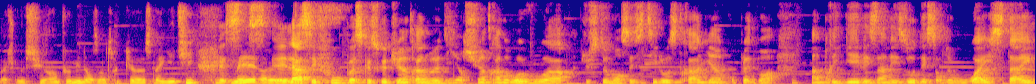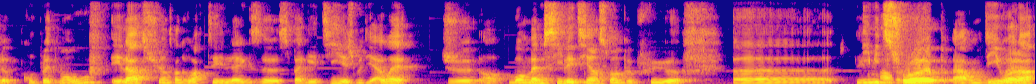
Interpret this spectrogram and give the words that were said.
bah, je me suis un peu mis dans un truc euh, spaghetti. Mais, mais et là, c'est fou parce que ce que tu es en train de me dire, je suis en train de revoir justement ces styles australiens complètement imbriqués les uns les autres, des sortes de white style complètement ouf. Et là, je suis en train de voir tes legs spaghetti et je me dis, ah ouais, je, bon, même si les tiens sont un peu plus euh, limite arrondi. arrondi, voilà.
